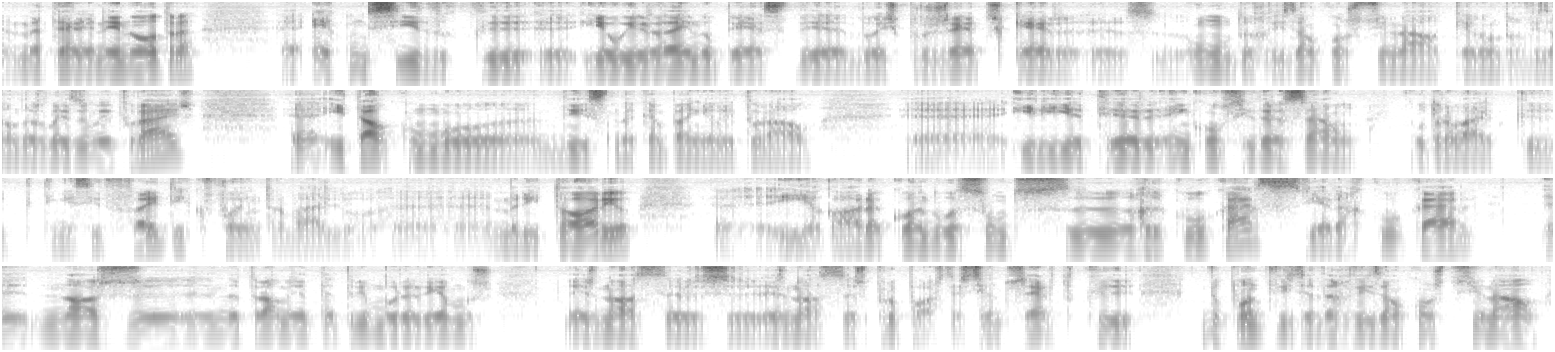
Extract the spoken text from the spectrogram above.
matéria nem noutra. Uh, é conhecido que uh, eu herdei no PSD dois projetos, quer um de revisão constitucional, quer um de revisão das leis eleitorais, e tal como disse na campanha eleitoral, iria ter em consideração o trabalho que, que, tinha sido feito e que foi um trabalho meritório, e agora, quando o assunto se recolocar, se vier a recolocar, nós naturalmente aprimoraremos as nossas, as nossas propostas. Sendo certo que, do ponto de vista da revisão constitucional,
